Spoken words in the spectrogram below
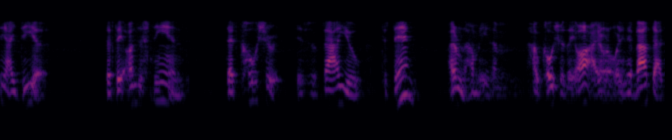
the idea that they understand that kosher is of value to them. I don't know how many of them, how kosher they are. I don't know anything about that.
